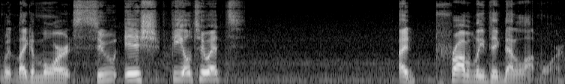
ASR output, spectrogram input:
with like a more suit-ish feel to it, I'd probably dig that a lot more,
